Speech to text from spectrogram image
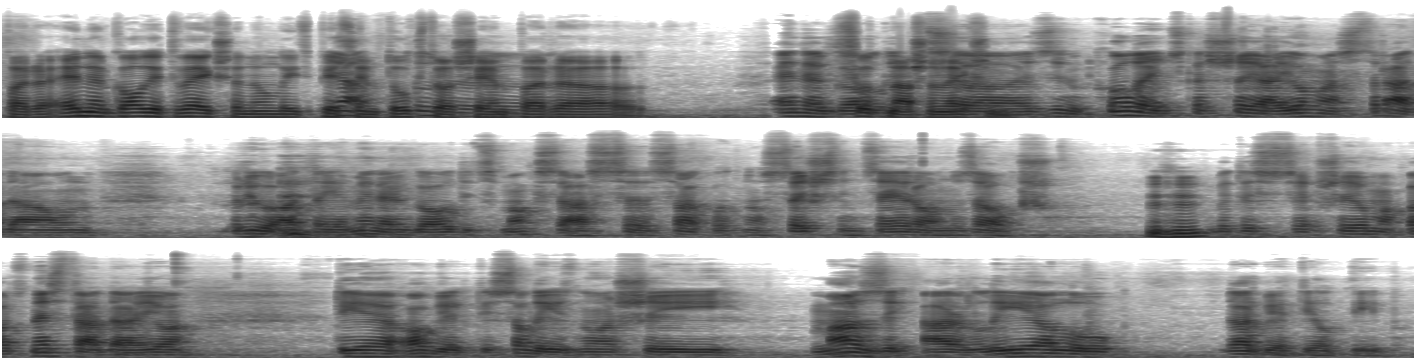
par energoauditu veikšanu un līdz 5000 par uh, siltināšanu veikšanu. Es zinu kolēģis, kas šajā jomā strādā. Privātajiem energoaudits maksās sākot no 600 eiro un uz augšu. Mm -hmm. Bet es šajā jomā pats nestrādāju, jo tie objekti ir salīdzinoši mazi ar lielu darbietilpību.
